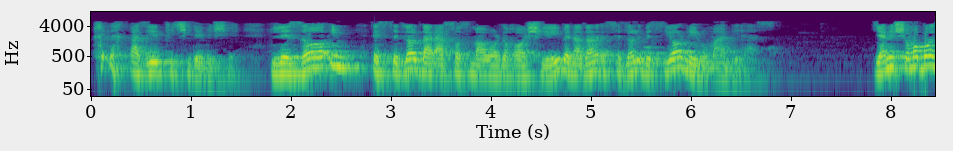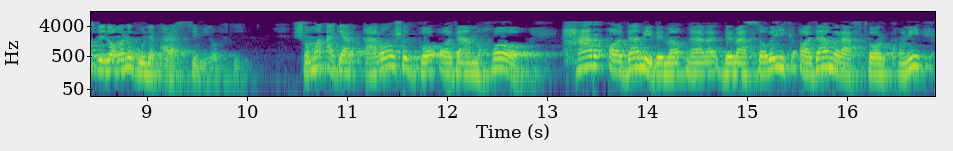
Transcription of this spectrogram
خیلی قضیه پیچیده میشه. لذا این استدلال بر اساس موارد حاشیه‌ای به نظر استدلال بسیار نیرومندی است یعنی شما باز به دامن گونه پرستی میافتید. شما اگر قرار شد با آدم ها هر آدمی به مسابقه یک آدم رفتار کنی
